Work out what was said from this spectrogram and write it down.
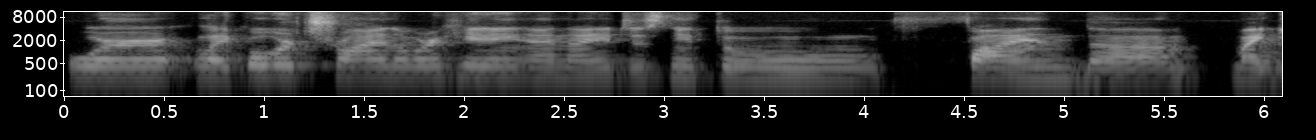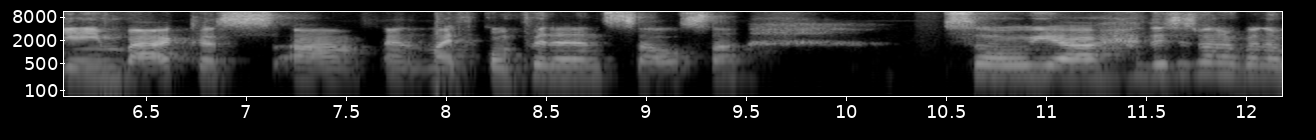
or like over trying overhitting and i just need to find uh, my game back because um, and my confidence also. So yeah this is what i'm gonna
